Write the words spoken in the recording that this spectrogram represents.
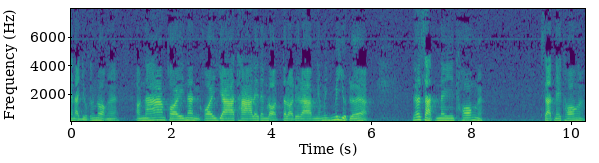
ขนาดอยู่ข้างนอกนะเอาน้ำคอยนั่นคอยยาทาอะไรตลอด ตลอดเวลามันยังไม่ไม่หยุดเลยอะแล้วสัตว์ในท้องอะสัตว์ในท้องอะ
